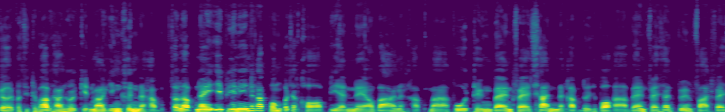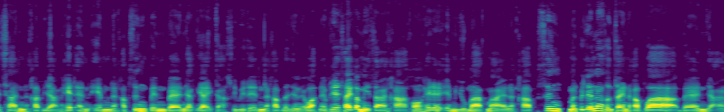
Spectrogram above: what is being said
เกิดประสิทธิภาพทางธุรกิจมากยิ่งขึ้นนะครับสำหรับใน EP นี้นะครับผมก็จะขอเปลี่ยนแนวบ้างนะครับมาพูดถึงแบรนด์แฟชั่นนะครับโดยเฉพาะแบรนด์แฟชั่นเป็น fast fashion นะครับอย่าง H&M นะครับซึ่งเป็นแบรนด์ยักษ์ใหญ่จากสวีเดนนะครับเราจะเห็นว่าในประเทศไทยก็มีสาขาของ H&M อยู่มากมายนะครับซึ่งมันเป็นเรื่องน่าสนใจนะครับว่าแบรนด์อย่าง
